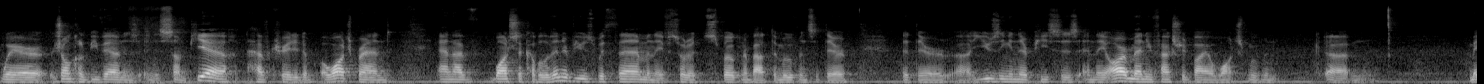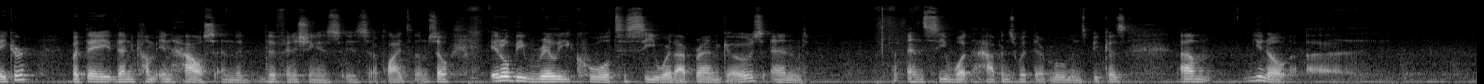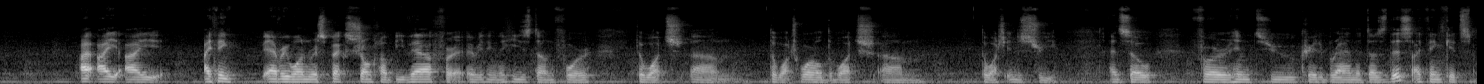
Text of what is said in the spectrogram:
where Jean Claude Biver and his, and his son Pierre have created a, a watch brand and I've watched a couple of interviews with them, and they've sort of spoken about the movements that they're that they're uh, using in their pieces, and they are manufactured by a watch movement um, maker, but they then come in house, and the the finishing is is applied to them. So it'll be really cool to see where that brand goes and and see what happens with their movements because, um, you know. Uh, I, I, I, I think everyone respects Jean Claude Biver for everything that he's done for the watch, um, the watch world, the watch, um, the watch industry, and so for him to create a brand that does this, I think it's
